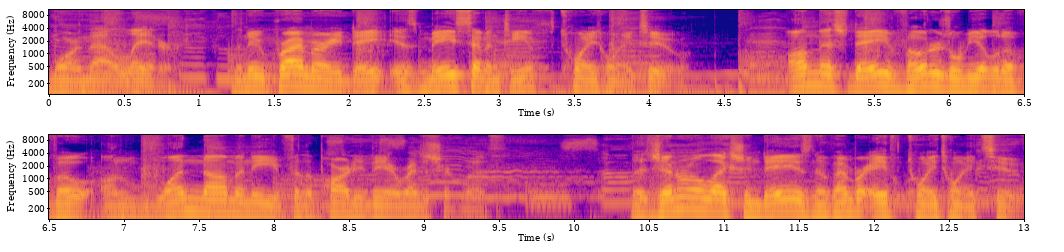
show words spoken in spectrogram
More on that later. The new primary date is May 17, 2022. On this day, voters will be able to vote on one nominee for the party they are registered with. The general election day is November 8, 2022.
